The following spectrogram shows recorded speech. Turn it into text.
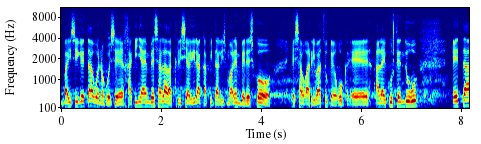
baizik eta, bueno, pues, e, jakinaen bezala, ba, krisiak dira kapitalismoaren berezko ezaugarri batzuk, eguk e, ala ikusten dugu, eta,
